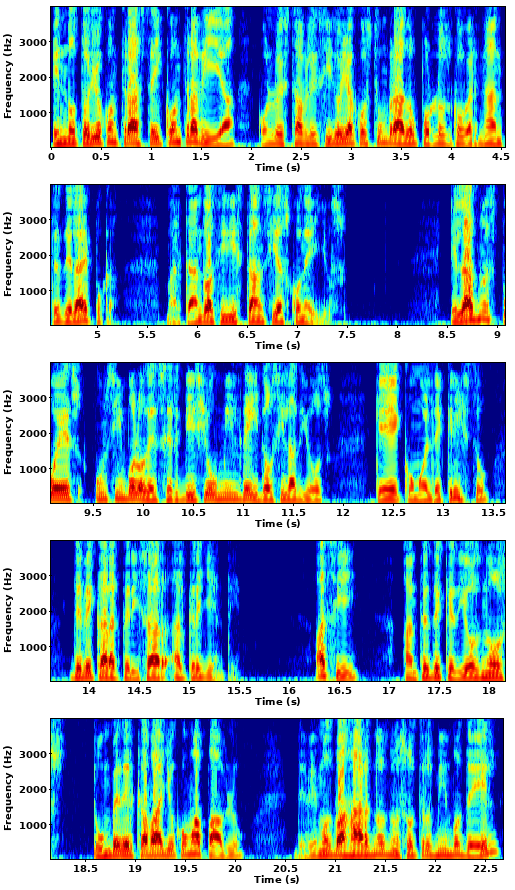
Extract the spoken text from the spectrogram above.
en notorio contraste y contravía con lo establecido y acostumbrado por los gobernantes de la época, marcando así distancias con ellos. El asno es pues un símbolo del servicio humilde y dócil a Dios que, como el de Cristo, debe caracterizar al creyente. Así, antes de que Dios nos tumbe del caballo como a Pablo, debemos bajarnos nosotros mismos de él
